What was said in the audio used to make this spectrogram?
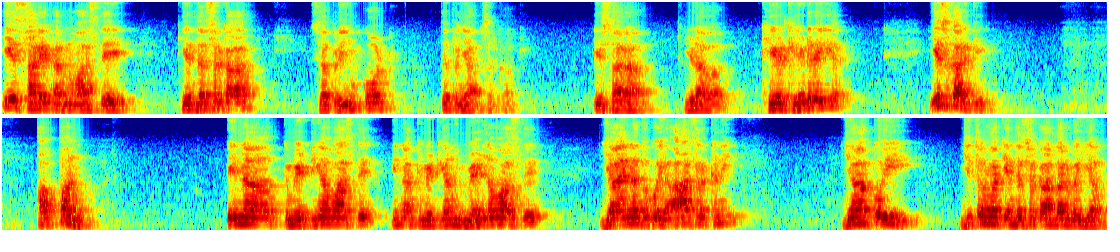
ਇਹ ਸਾਰੇ ਕਰਨ ਵਾਸਤੇ ਕੇਂਦਰ ਸਰਕਾਰ, ਸੁਪਰੀਮ ਕੋਰਟ ਤੇ ਪੰਜਾਬ ਸਰਕਾਰ। ਇਹ ਸਾਰਾ ਜਿਹੜਾ ਵਾ ਖੇਡ ਖੇਡ ਰਹੀ ਆ। ਇਸ ਕਰਕੇ ਆਪਾਂ ਨੂੰ ਇਹਨਾਂ ਕਮੇਟੀਆਂ ਵਾਸਤੇ, ਇਹਨਾਂ ਕਮੇਟੀਆਂ ਨੂੰ ਮਿਲਣ ਵਾਸਤੇ ਜਾਂ ਇਹਨਾਂ ਤੋਂ ਕੋਈ ਆਸ ਰੱਖਣੀ ਜਾਂ ਕੋਈ ਜਿਸ ਤਰ੍ਹਾਂ ਦਾ ਕੇਂਦਰ ਸਰਕਾਰ ਦਾ ਰਵੱਈਆ ਵਾ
